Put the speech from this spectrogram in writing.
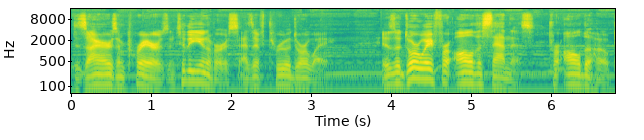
desires, and prayers into the universe as if through a doorway. It is a doorway for all the sadness, for all the hope.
